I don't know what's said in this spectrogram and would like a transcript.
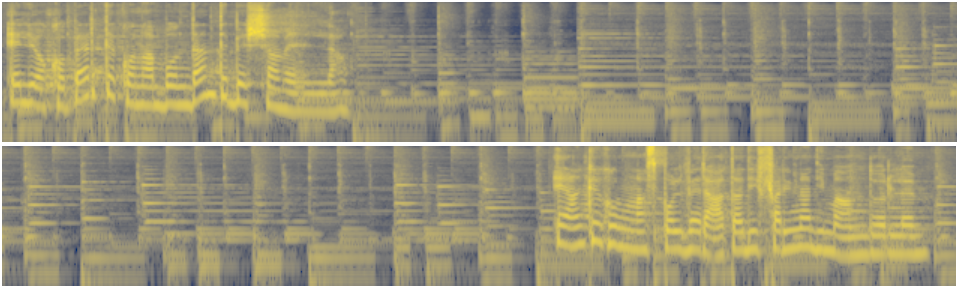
e le ho coperte con abbondante besciamella. E anche con una spolverata di farina di mandorle.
